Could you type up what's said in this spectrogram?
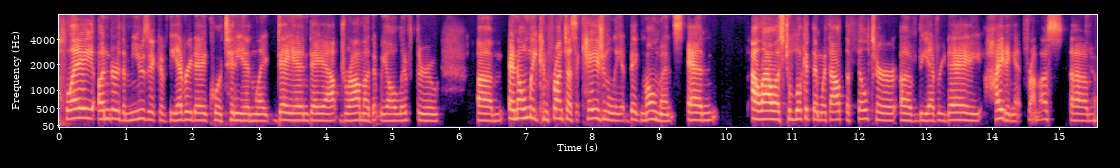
play under the music of the everyday quotidian, like day in, day out drama that we all live through, um, and only confront us occasionally at big moments and allow us to look at them without the filter of the everyday hiding it from us. Um, yeah.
